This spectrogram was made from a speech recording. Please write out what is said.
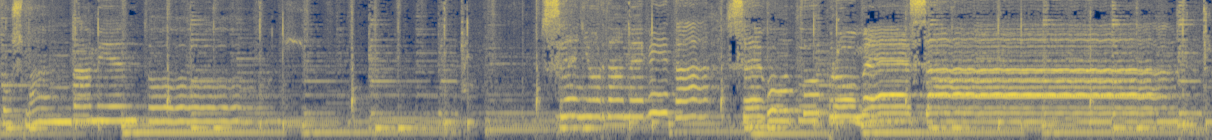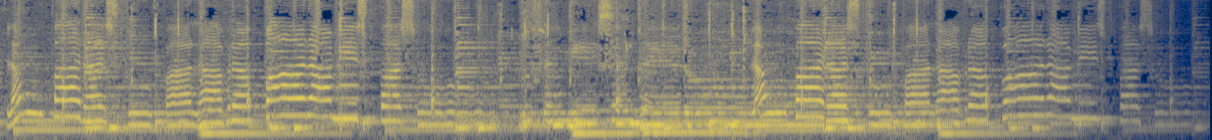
Tus mandamientos. Señor, dame vida según tu promesa. Lámpara es tu palabra para mis pasos, luz en mi sendero. Lámpara es tu palabra para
